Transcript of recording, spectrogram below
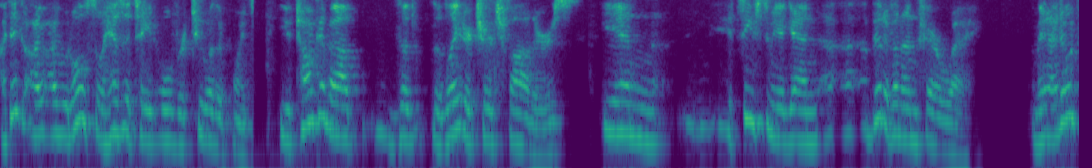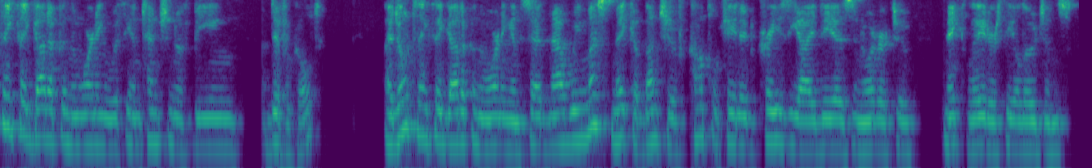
I think I, I would also hesitate over two other points. You talk about the, the later church fathers in, it seems to me again, a, a bit of an unfair way. I mean, I don't think they got up in the morning with the intention of being difficult. I don't think they got up in the morning and said, now we must make a bunch of complicated, crazy ideas in order to make later theologians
